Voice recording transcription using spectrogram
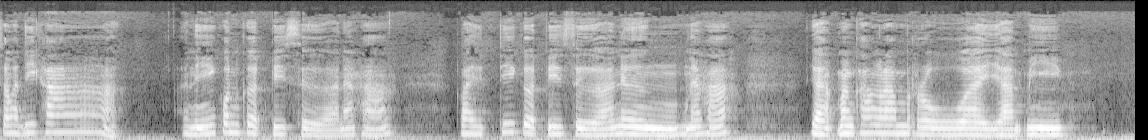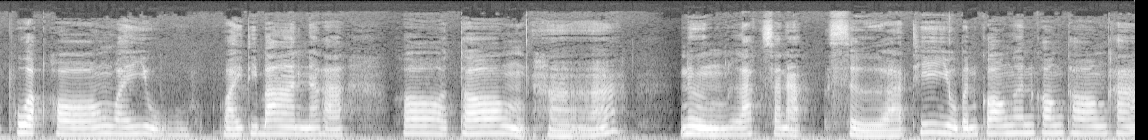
สวัสดีค่ะ อันนี้คนเกิดปีเสือนะคะ ใครที่เกิดปีเสือหนึ่งนะคะ อยากมั่งคั่งร่ำรวย อยากมีพวกพ้องไว้อยู่ไว้ที่บ้านนะคะ ก็ต้องหาหนึ่งลักษณะเสือที่อยู่บนกองเงินกองทองค่ะ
